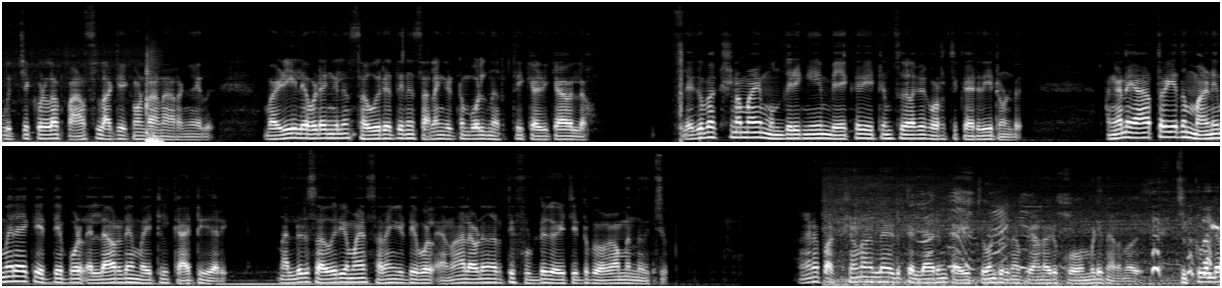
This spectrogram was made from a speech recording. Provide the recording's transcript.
ഉച്ചയ്ക്കുള്ള പാഴ്സലാക്കിക്കൊണ്ടാണ് ഇറങ്ങിയത്. വഴിയിൽ എവിടെയെങ്കിലും സൗകര്യത്തിന് സ്ഥലം കിട്ടുമ്പോൾ നിർത്തി കഴിക്കാമല്ലോ ലഘുഭക്ഷണമായ മുന്തിരിങ്ങയും ബേക്കറി ഐറ്റംസുകളൊക്കെ കുറച്ച് കരുതിയിട്ടുണ്ട്. അങ്ങനെ യാത്ര ചെയ്ത് മണിമലയൊക്കെ എത്തിയപ്പോൾ എല്ലാവരുടെയും വയറ്റിൽ കാറ്റ് കയറി. നല്ലൊരു സൗകര്യമായ സ്ഥലം കിട്ടിയപ്പോൾ എന്നാൽ അവിടെ നിർത്തി ഫുഡ് കഴിച്ചിട്ട് പോകാമെന്ന് വെച്ചു. അങ്ങനെ ഭക്ഷണമെല്ലാം എടുത്ത് എല്ലാവരും കഴിച്ചുകൊണ്ടിരുന്നപ്പോഴാണ് ഒരു കോമഡി നടന്നത്. ചിക്കുവിന്റെ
